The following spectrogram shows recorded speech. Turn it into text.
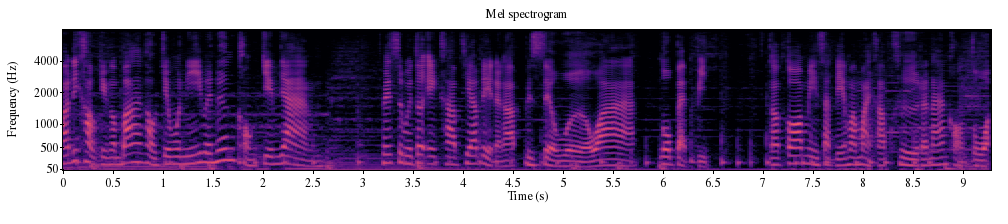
มาที่ข่าวเกมกันบ้างข่าวเกมวันนี้เป็นเรื่องของเกมอย่าง p r e s i m e t e r X ครับที่อัปเดตนะครับ p i x e l w o r ว่าโลก8ปิด แล้วก็มีสัตว์เลี้ยงมาใหม่ครับคือระนาของตัว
